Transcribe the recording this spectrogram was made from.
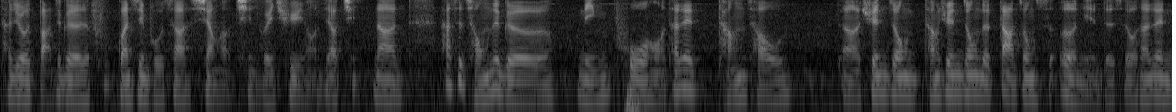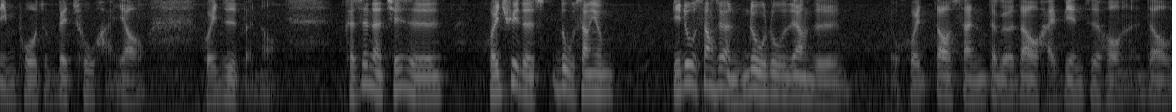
他就把这个观世音菩萨像啊请回去哦，要请。那他是从那个宁波哦，他在唐朝。呃，宣宗唐宣宗的大中十二年的时候，他在宁波准备出海要回日本哦。可是呢，其实回去的路上又一路上虽然陆路这样子回到山这个到海边之后呢，到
